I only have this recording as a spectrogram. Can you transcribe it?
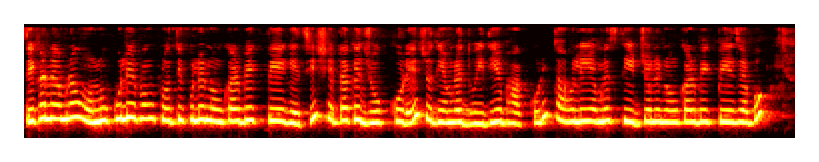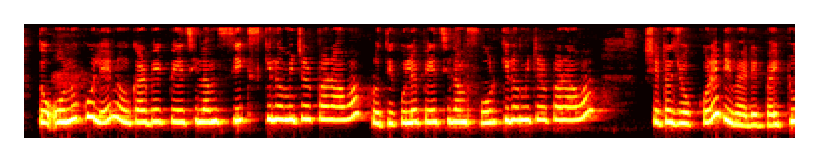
তো এখানে আমরা অনুকূলে এবং প্রতিকূলে নৌকার বেগ পেয়ে গেছি। সেটাকে যোগ করে যদি আমরা দুই দিয়ে ভাগ করি, তাহলেই আমরা স্থির জলে নৌকার বেগ পেয়ে যাব। তো অনুকূলে নৌকার বেগ পেয়েছিলাম সিক্স কিলোমিটার পার আওয়ার প্রতিকূলে পেয়েছিলাম ফোর কিলোমিটার পার আওয়ার সেটা যোগ করে ডিভাইডেড বাই টু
